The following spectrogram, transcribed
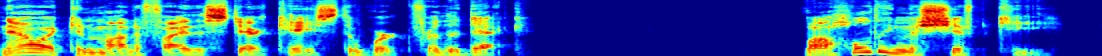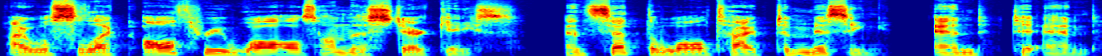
Now I can modify the staircase to work for the deck. While holding the Shift key, I will select all three walls on this staircase and set the wall type to missing, end to end.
